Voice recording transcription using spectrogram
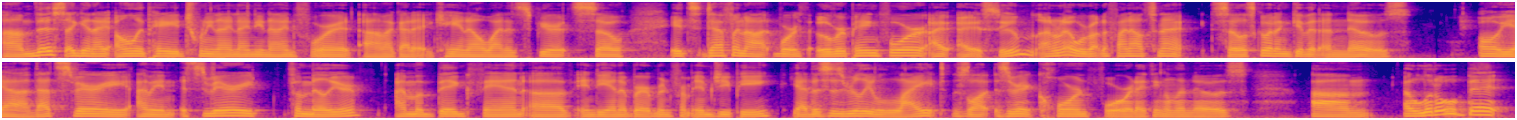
um, this again, I only paid twenty nine ninety nine for it. Um, I got it at K and L Wine and Spirits, so it's definitely not worth overpaying for. I, I assume. I don't know. We're about to find out tonight. So let's go ahead and give it a nose. Oh yeah, that's very. I mean, it's very familiar. I'm a big fan of Indiana bourbon from MGP. Yeah, this is really light. There's a lot. It's very corn forward, I think, on the nose. Um, a little bit.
